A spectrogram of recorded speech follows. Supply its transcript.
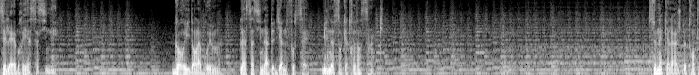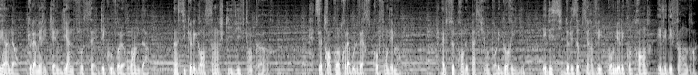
célèbre et assassiné. Gorille dans la brume, l'assassinat de Diane Fosset, 1985. Ce n'est qu'à l'âge de 31 ans que l'américaine Diane Fosset découvre le Rwanda, ainsi que les grands singes qui y vivent encore. Cette rencontre la bouleverse profondément. Elle se prend de passion pour les gorilles et décide de les observer pour mieux les comprendre et les défendre.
